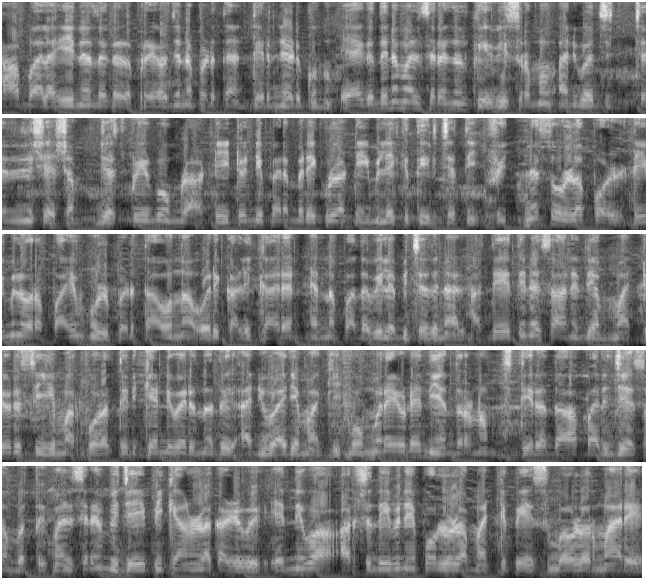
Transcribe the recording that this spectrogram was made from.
ആ ബലഹീനതകൾ പ്രയോജനപ്പെടുത്താൻ തിരഞ്ഞെടുക്കുന്നു. ഏകദിന മത്സരങ്ങൾക്ക് വിശ്രമം അനുവദിച്ചതിനു ശേഷം ജസ്പ്രീത് ബുംറ ടി ട്വന്റി പരമ്പരയ്ക്കുള്ള ടീമിലേക്ക് തിരിച്ചെത്തി. ഫിറ്റ്നസ് ഉള്ളപ്പോൾ ടീമിൽ ഉറപ്പായും ഉൾപ്പെടുത്താവുന്ന ഒരു കളിക്കാരൻ എന്ന പദവി ലഭിച്ചതിനാൽ അദ്ദേഹത്തിന്റെ സാന്നിധ്യം മറ്റൊരു സീമർ പുറത്തിരിക്കേണ്ടി വരുന്നത് അനിവാര്യമാക്കി. ബുംറയുടെ നിയന്ത്രണം സ്ഥിരത പരിചയ സമ്പത്ത് മത്സരം വിജയിപ്പിക്കാനുള്ള കഴിവ് എന്നിവ ഹർഷദീപിനെ പോലുള്ള മറ്റ് പേസ് ബൗളർമാരെ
